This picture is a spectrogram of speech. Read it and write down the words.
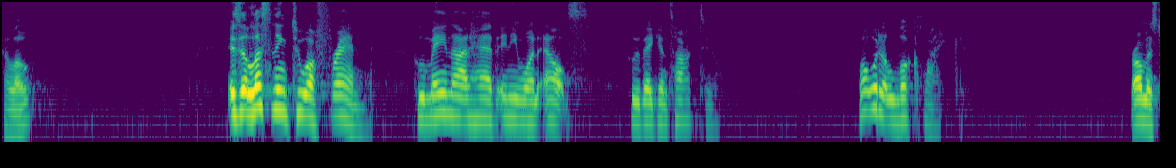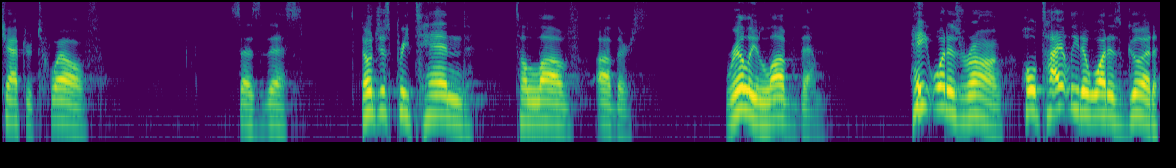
Hello? Is it listening to a friend who may not have anyone else who they can talk to? What would it look like? Romans chapter 12 says this Don't just pretend to love others. Really love them. Hate what is wrong. Hold tightly to what is good.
